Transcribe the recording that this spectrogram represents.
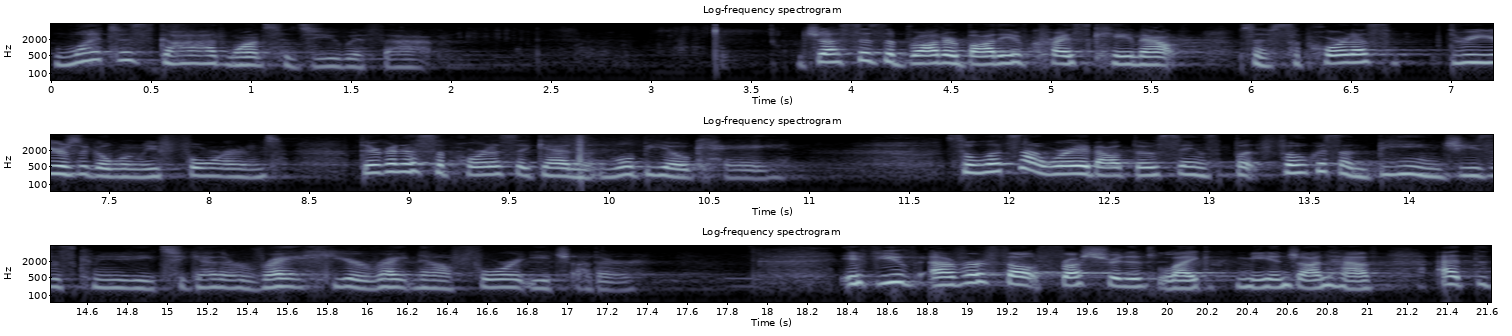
What does God want to do with that? Just as the broader body of Christ came out to support us three years ago when we formed, they're going to support us again. We'll be okay. So let's not worry about those things, but focus on being Jesus' community together right here, right now, for each other. If you've ever felt frustrated, like me and John have, at the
